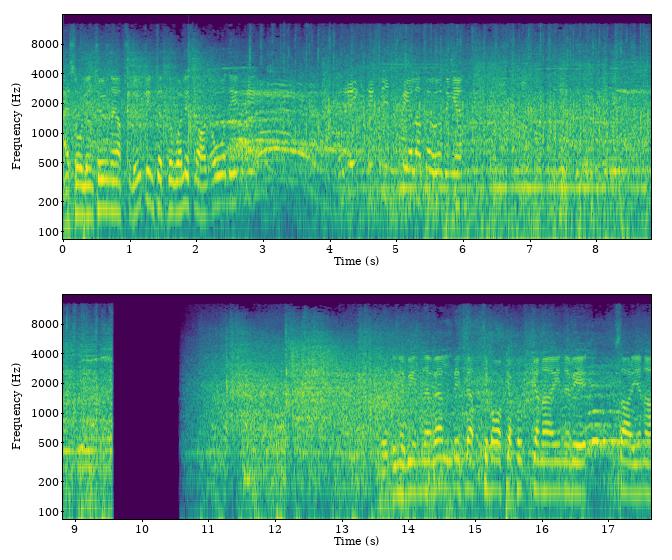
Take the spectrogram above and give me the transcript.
Nej, Sollentuna är absolut inte ett dåligt lag. Åh, det är riktigt fint spelat av Huddinge. Huddinge vinner väldigt lätt tillbaka puckarna inne vid sargerna.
